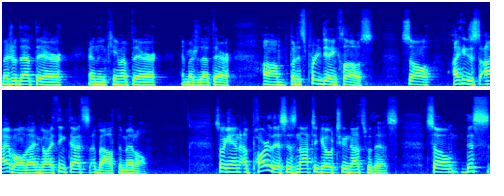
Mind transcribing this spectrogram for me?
measured that there, and then came up there and measured that there. Um, but it's pretty dang close. So I can just eyeball that and go, I think that's about the middle. So again, a part of this is not to go too nuts with this. So this,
